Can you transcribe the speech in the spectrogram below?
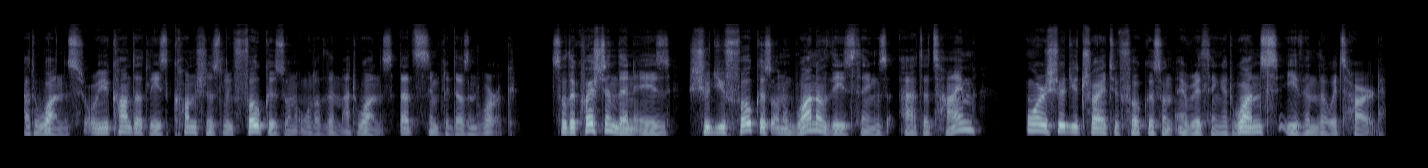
at once, or you can't at least consciously focus on all of them at once. That simply doesn't work. So the question then is should you focus on one of these things at a time, or should you try to focus on everything at once, even though it's hard?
